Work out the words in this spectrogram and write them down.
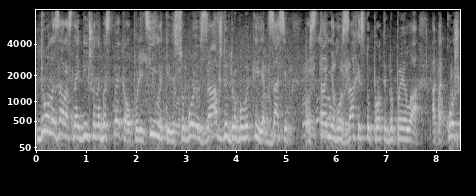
Дрони зараз найбільша небезпека. У поліційників із собою завжди дробовики, як засіб останнього захисту проти БПЛА, а також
